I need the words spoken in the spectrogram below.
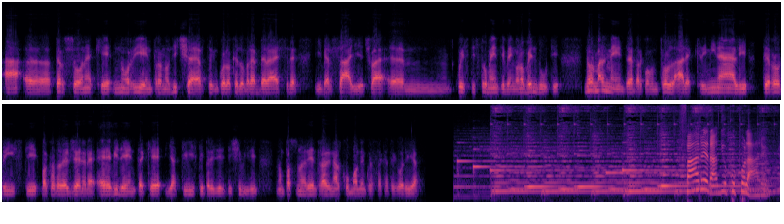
a eh, persone che non rientrano di certo in quello che dovrebbero essere i bersagli, cioè ehm, questi strumenti vengono venduti normalmente per controllare criminali, terroristi, qualcosa del genere. È evidente che gli attivisti per i diritti civili non possono rientrare in alcun modo in questa categoria. Fare Radio Popolare.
